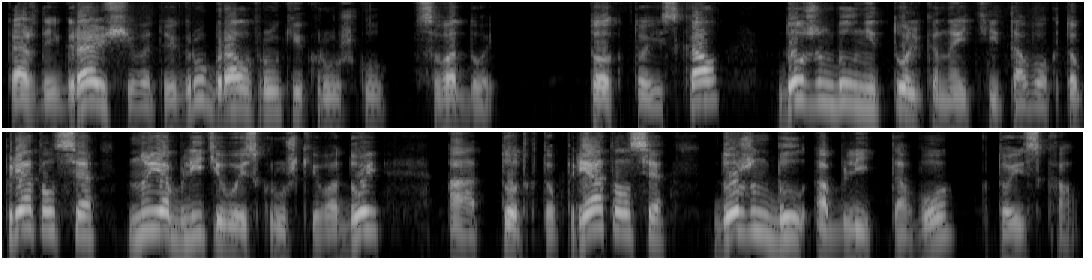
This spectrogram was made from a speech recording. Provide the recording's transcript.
Каждый играющий в эту игру брал в руки кружку с водой. Тот, кто искал, должен был не только найти того, кто прятался, но и облить его из кружки водой, а тот, кто прятался, должен был облить того, кто искал.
